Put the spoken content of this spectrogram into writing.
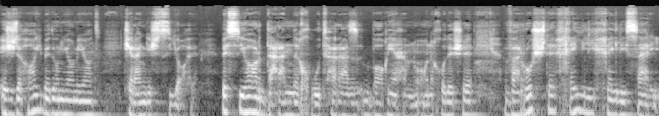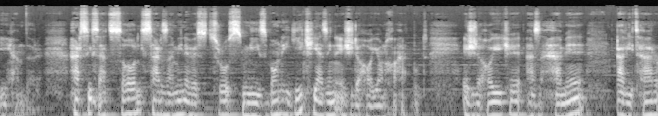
اجدهایی به دنیا میاد که رنگش سیاهه. بسیار درند خودتر از باقی هم نوعان خودشه و رشد خیلی خیلی سریعی هم داره. هر 300 سال سرزمین وستروس میزبان یکی از این اجدهایان خواهد بود. اجدهایی که از همه قویتر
